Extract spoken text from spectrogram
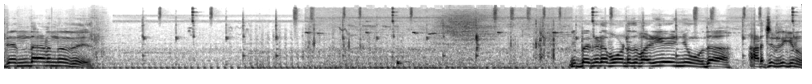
ഇതെന്താണെന്നത്? ഇപ്പൊ എങ്ങടെ പോകേണ്ടത്? വഴി കഴിഞ്ഞു. ഇതാ അടച്ചിട്ടിരിക്കണു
